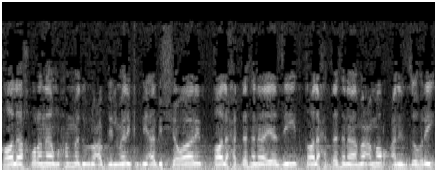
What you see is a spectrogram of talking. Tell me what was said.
قال أخبرنا محمد بن عبد الملك بن أبي الشوارب قال حدثنا يزيد قال حدثنا معمر عن الزهري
